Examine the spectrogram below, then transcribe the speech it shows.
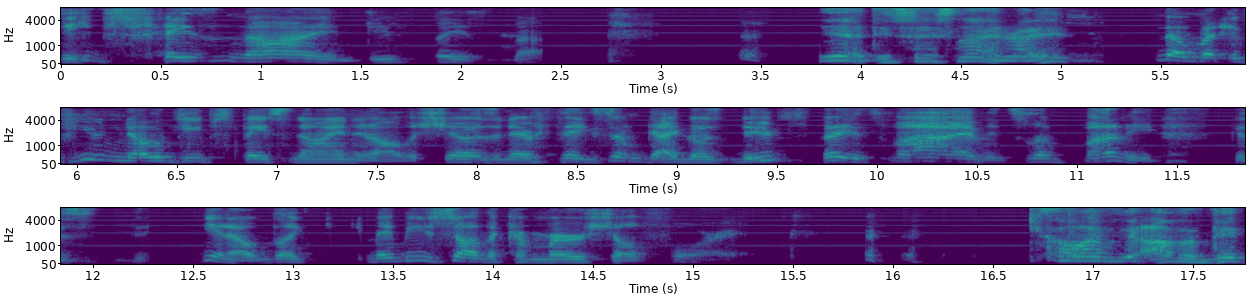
Deep Space Nine. Deep Space Nine. yeah, Deep Space Nine, right? No, but if you know Deep Space Nine and all the shows and everything, some guy goes Deep Space Five. It's so funny because you know, like maybe you saw the commercial for it. Oh, I'm, I'm a big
